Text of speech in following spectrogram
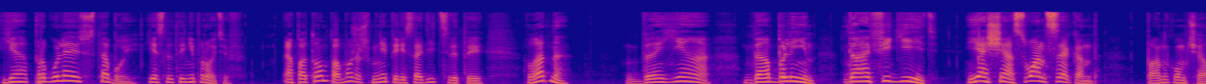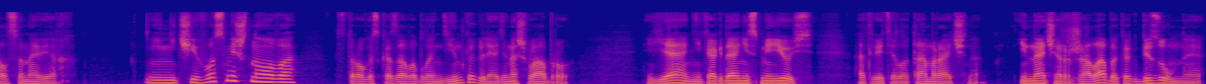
«Я прогуляюсь с тобой, если ты не против. А потом поможешь мне пересадить цветы. Ладно?» «Да я! Да блин! Да офигеть! Я сейчас, one second!» Панк умчался наверх. «И ничего смешного», — строго сказала блондинка, глядя на швабру. «Я никогда не смеюсь», — ответила та мрачно. «Иначе ржала бы, как безумная,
